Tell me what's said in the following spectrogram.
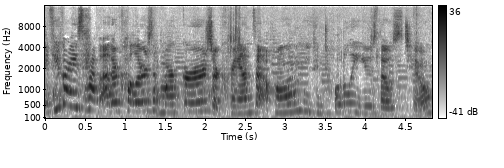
If you guys have other colors of markers or crayons at home, you can totally use those too.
